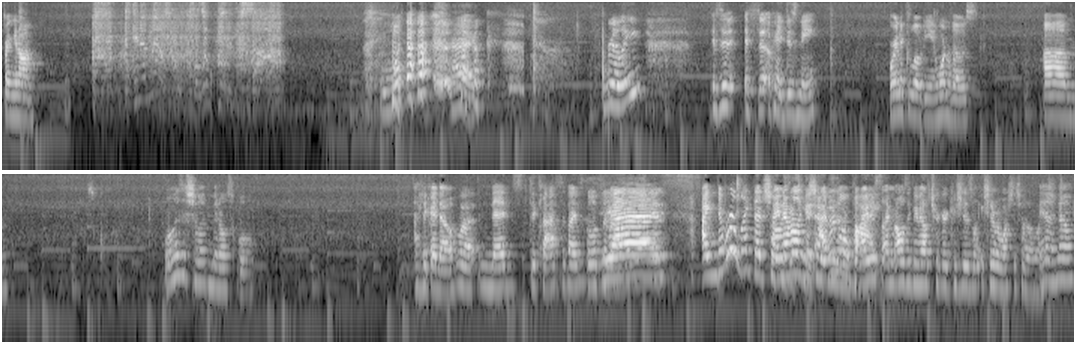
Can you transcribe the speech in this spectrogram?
Bring it on. What the heck? Really? Is it? It's the, okay. Disney or Nickelodeon. One of those. Um. What was the show with middle school? I think I know. What? Ned's Declassified School Survival Yes. I never liked that show. I never liked the show I don't know why. I just I'm, I was like maybe I'll trigger because she doesn't like she never watched the show that much. yeah, I know.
